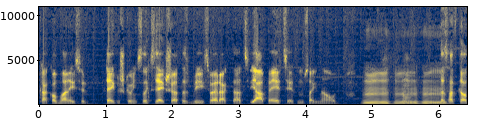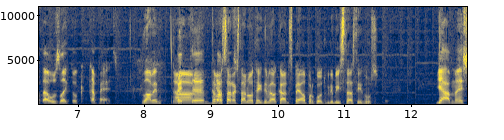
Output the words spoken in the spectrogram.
kā kompānijas ir teikuši, ka viņas liks iekšā, tas bija vairāk tāds, jā, pērciet, mums vajag naudu. Mm -hmm. Tas atkal tā uzliek to, ka kāpēc. Labi, Bet, uh, tavā sarakstā noteikti vēl kāda spēle, par ko tu gribi izstāstīt mums. Jā, mēs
